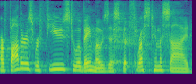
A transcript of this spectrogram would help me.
Our fathers refused to obey Moses, but thrust him aside,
